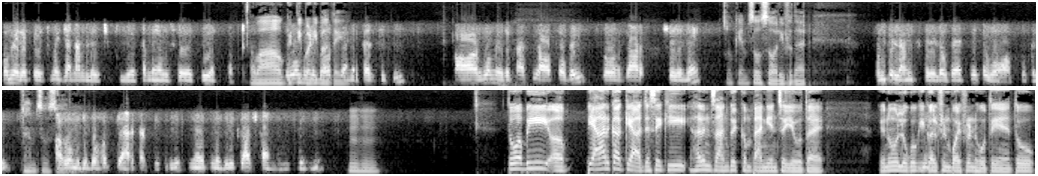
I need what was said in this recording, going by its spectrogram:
वो मेरे पेट में जन्म ले चुकी है तो मैं उसे करूँ। वाह तो कितनी बड़ी बात है करती थी और वो मेरे पास ही ऑफ़ हो गई दो हज़ार छह में। Okay I am so sorry for that उनके लंग्स फेल हो गए थे तो वो ऑफ़ हो गई। आई एम सो और वो मुझे बहुत प्यार करती थी। मैं एक मिडिल क्लास फैमिली से हूँ। हम्म तो अभी प्यार का क्या? जैसे कि हर इंसान को एक कंपेनियन चाहिए होता है। यू you नो know, लोगों की गर्लफ्रेंड बॉयफ्रेंड होते हैं तो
